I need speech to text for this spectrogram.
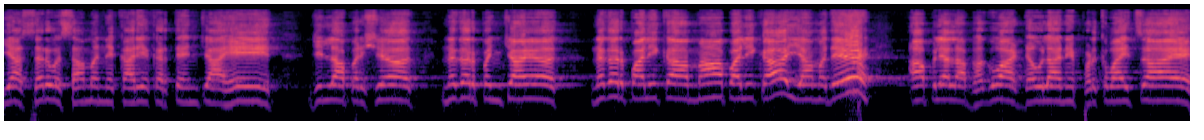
या सर्वसामान्य कार्यकर्त्यांच्या आहेत. जिल्हा परिषद नगरपंचायत नगरपालिका महापालिका यामध्ये आपल्याला भगवा डौलाने फडकवायचा आहे.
